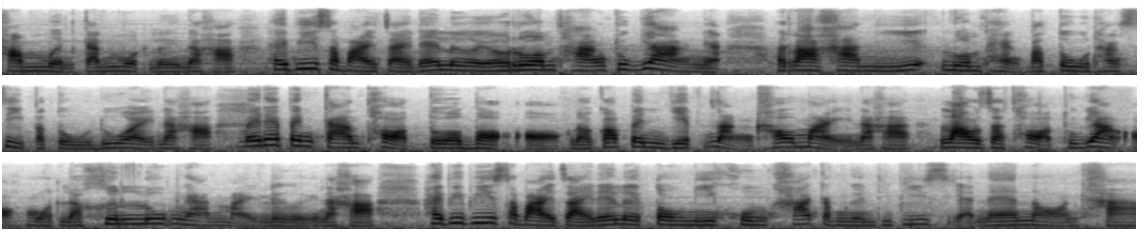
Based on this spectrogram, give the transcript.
ทำเหมือนกันหมดเลยนะคะ ให้พี่สบายใจได้เลย รวมทั้งทุกอย่างเนี่ยราคานี้รวมแผงประตูทั้ง 4 ประตูด้วยนะคะ ไม่ได้เป็นการถอดตัวเบาะออกแล้วก็เป็นเย็บหนังเข้าใหม่นะคะ เราจะถอดทุกอย่างออกหมดแล้วขึ้นรูปงานใหม่เลยนะคะ ให้พี่ๆสบายใจได้เลยตรงนี้คุ้มค่ากับเงินที่พี่เสียแน่นอนค่ะ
